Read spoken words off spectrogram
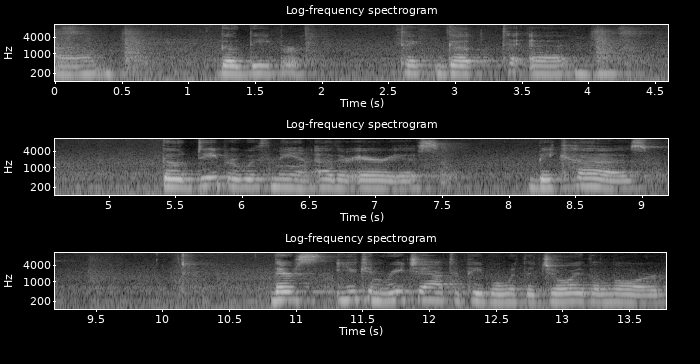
um, go deeper, take go ta uh, go deeper with me in other areas because there's you can reach out to people with the joy of the Lord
